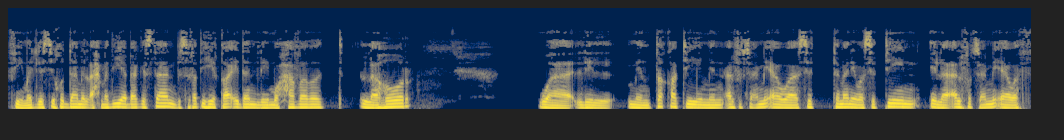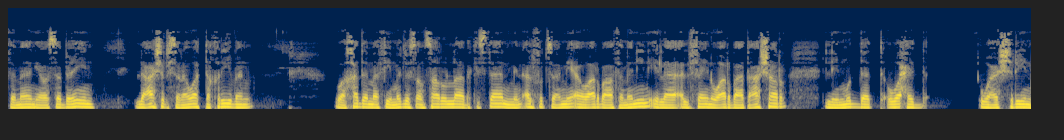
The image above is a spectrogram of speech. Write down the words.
في مجلس خدام الأحمدية باكستان بصفته قائدا لمحافظة لاهور. وللمنطقة من 1968 إلى 1978 لعشر سنوات تقريبا وخدم في مجلس أنصار الله باكستان من 1984 إلى 2014 لمدة 21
